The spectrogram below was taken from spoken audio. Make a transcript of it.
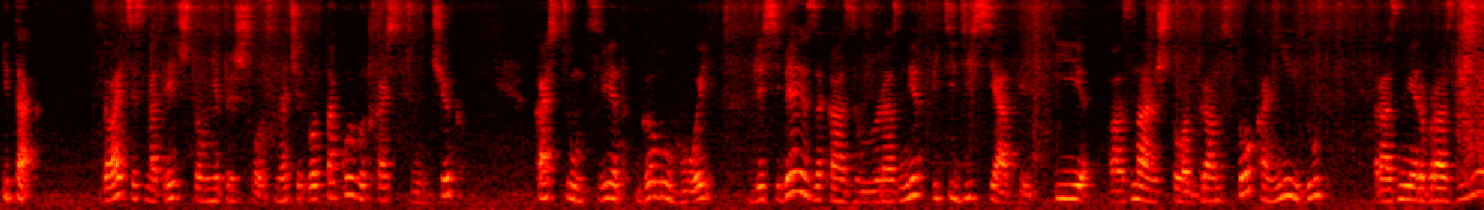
Итак, давайте смотреть, что мне пришло. Значит, вот такой вот костюмчик костюм цвет голубой. Для себя я заказываю размер 50. И а, знаю, что от Grand Stock они идут размер в размер.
